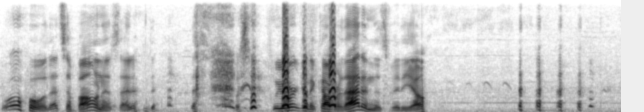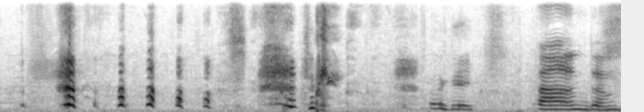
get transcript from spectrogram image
Whoa, that's a bonus. I, don't- we weren't going to cover that in this video. okay and um,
